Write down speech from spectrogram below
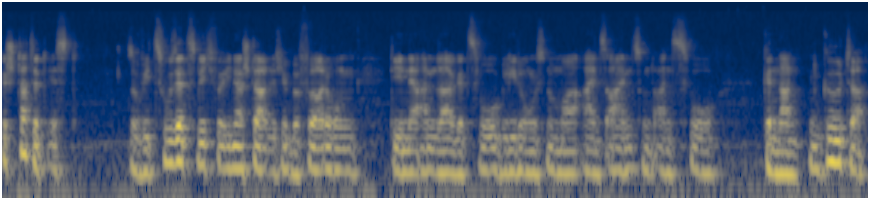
gestattet ist, sowie zusätzlich für innerstaatliche Beförderungen die in der Anlage 2 Gliederungsnummer 1.1 und 1.2 genannten Güter.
